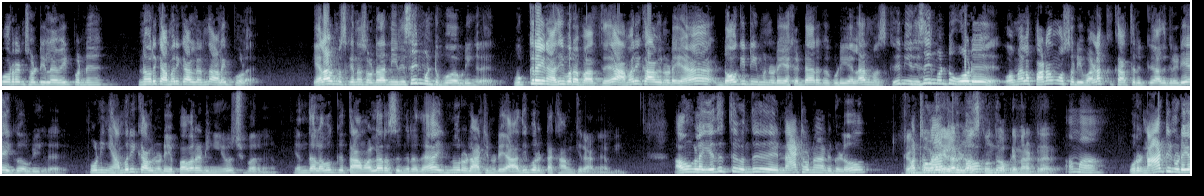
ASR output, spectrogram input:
போடுறேன்னு சொல்லிட்டு இல்லை வெயிட் பண்ணு. இன்ன வரைக்கும் அமெரிக்காவிலேருந்து அழைப்பு போல. எலான் மஸ்க் என்ன சொல்றாரு? நீ ரிசைன் பண்ணிட்டு போ அப்படிங்கிறாரு. உக்ரைன் அதிபரை பார்த்து அமெரிக்காவினுடைய டாகி டீமினுடைய ஹெட்டாக இருக்கக்கூடிய எலான் மஸ்க்கு நீ ரிசைன் பண்ணிட்டு ஓடு. உன் மேலே பண மோசடி வழக்கு காத்திருக்கு. அதுக்கு ரெடி ஆகிக்கோ அப்படிங்கிறாரு. இப்போ நீங்கள் அமெரிக்காவினுடைய பவரை நீங்கள் யோசிச்சு பாருங்க. எந்த அளவுக்கு தான் வல்லரசுங்கிறத இன்னொரு நாட்டினுடைய அதிபர்கிட்ட காமிக்கிறாங்க அப்படின்னு. அவங்கள எதிர்த்து வந்து நாட்டோ நாடுகளோ வந்து அப்படி மிரட்டுறாரு. ஆமாம் ஒரு நாட்டினுடைய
